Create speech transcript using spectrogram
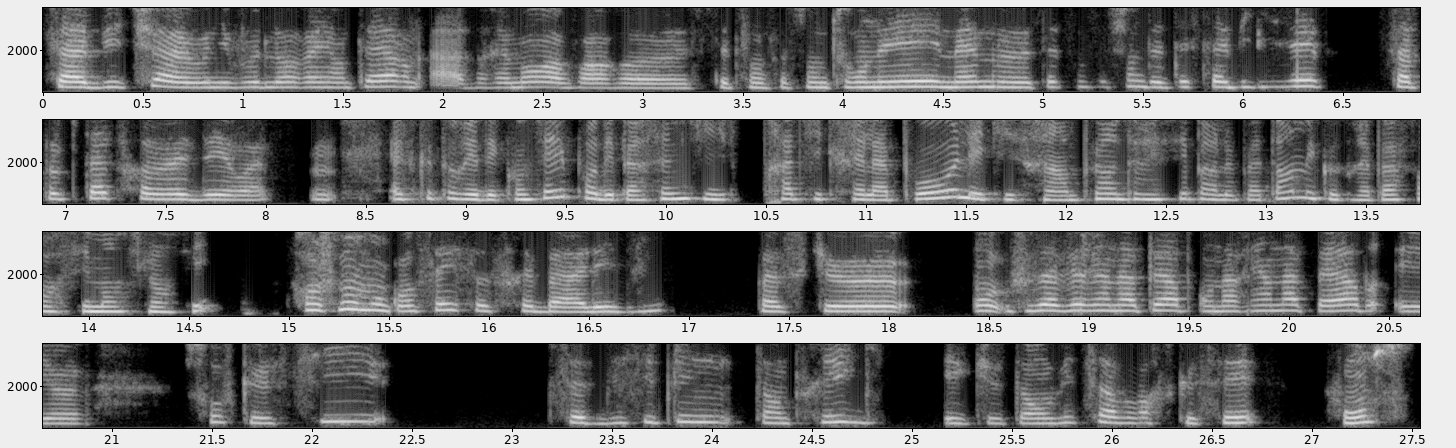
ça habitue à- au niveau de l'oreille interne à vraiment avoir euh, cette sensation de tourner, même euh, cette sensation d'être déstabilisé. Ça peut peut-être aider, ouais. Mm. Est-ce que tu aurais des conseils pour des personnes qui pratiqueraient la pôle et qui seraient un peu intéressées par le patin mais qui n'oseraient pas forcément se lancer? Franchement, mon conseil, ça serait bah allez-y, parce que on- vous avez rien à perdre, on n'a rien à perdre, et euh, je trouve que si cette discipline t'intrigue et que tu as envie de savoir ce que c'est, fonce.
